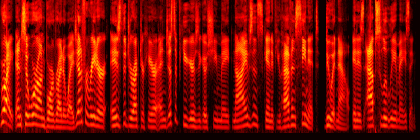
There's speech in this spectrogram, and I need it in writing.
Right. And so we're on board right away. Jennifer Reeder is the director here. And just a few years ago, she made Knives and Skin. If you haven't seen it, do it now. It is absolutely amazing.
